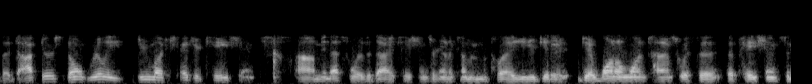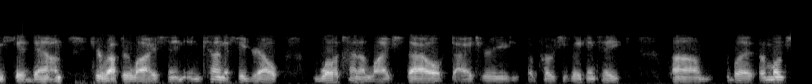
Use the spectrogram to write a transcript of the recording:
the doctors don't really do much education, um, and that's where the dietitians are going to come into play. You get a, get one-on-one times with the the patients and sit down, hear about their lives, and, and kind of figure out what kind of lifestyle dietary approaches they can take. Um, but amongst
